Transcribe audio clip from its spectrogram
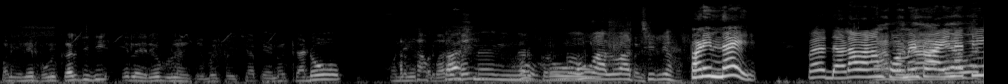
પણ એને ભૂલ કરી દીધી એટલે એ બોલે કે ભાઈ પૈસા પેમેન્ટ કાઢો અને પ્રકાશને વિનર કરો. પણ એમ નહીં. પણ દડાવાળા કોમેન્ટો આવી નથી.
